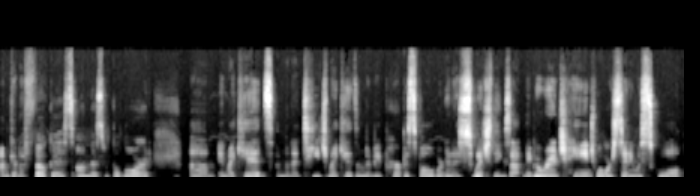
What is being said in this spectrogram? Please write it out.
I'm going to focus on Mm. this with the Lord um, and my kids. I'm going to teach my kids. I'm going to be purposeful. We're going to switch things up. Maybe we're going to change what we're studying with school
